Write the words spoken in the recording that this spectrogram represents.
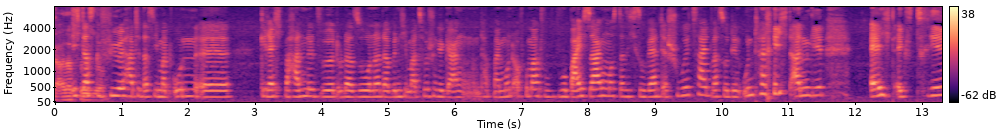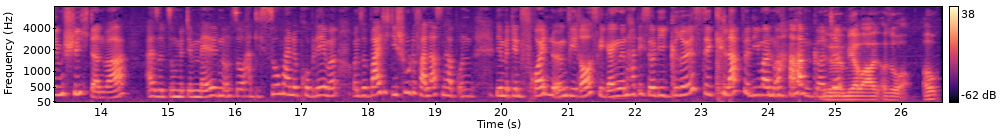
ja, das ich das. Gefühl hatte, dass jemand ungerecht behandelt wird oder so, ne, da bin ich immer zwischengegangen und habe meinen Mund aufgemacht. Wo, wobei ich sagen muss, dass ich so während der Schulzeit, was so den Unterricht angeht, echt extrem schüchtern war. Also so mit dem Melden und so hatte ich so meine Probleme. Und sobald ich die Schule verlassen habe und wir mit den Freunden irgendwie rausgegangen sind, hatte ich so die größte Klappe, die man nur haben konnte. Ja, mir war also auch,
